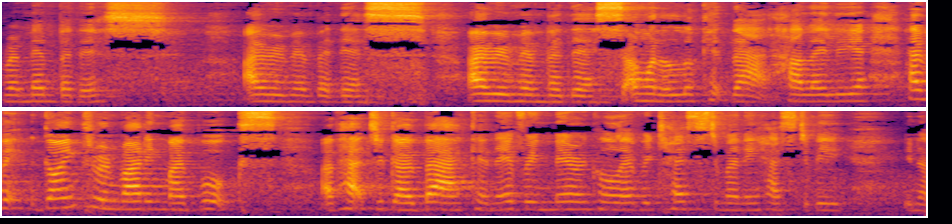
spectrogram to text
Remember this. I remember this. I remember this. I want to look at that. Hallelujah. Having, going through and writing my books, I've had to go back, and every miracle, every testimony has to be, you know,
